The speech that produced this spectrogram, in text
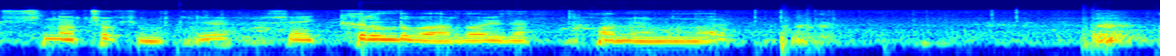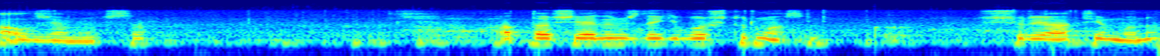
şunlar çok yumurtluyor. Şey kırıldı bu arada o yüzden almıyorum bunları. Alacağım yoksa. Hatta şu elimizdeki boş durmasın. Şuraya atayım bunu.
